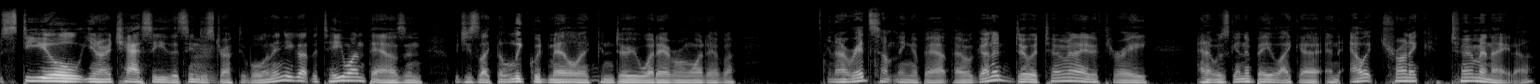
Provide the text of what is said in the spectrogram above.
steel you know chassis that's hmm. indestructible and then you've got the T1000 which is like the liquid metal and can do whatever and whatever and I read something about they were going to do a Terminator 3 and it was going to be like a an electronic Terminator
